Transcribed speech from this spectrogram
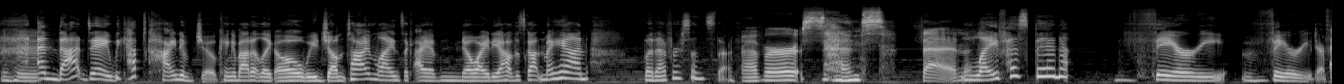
Mm-hmm. And that day, we kept kind of joking about it, like, oh, we jumped timelines. Like, I have no idea how this got in my hand. But ever since then, Ever since then, life has been very, very different.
